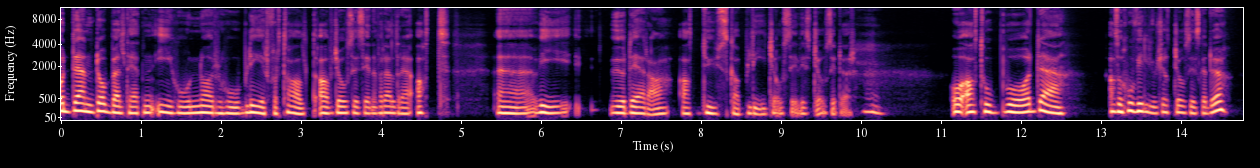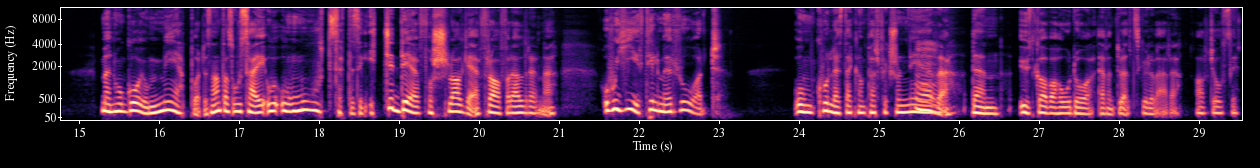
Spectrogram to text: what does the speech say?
Og den dobbeltheten i hun når hun blir fortalt av Josie sine foreldre at eh, vi vurderer at du skal bli Josie hvis Josie dør. Mm. Og at hun både Altså, hun vil jo ikke at Josie skal dø, men hun går jo med på det. sant? Altså, hun, sier, hun, hun motsetter seg ikke det forslaget fra foreldrene. Og hun gir til og med råd om hvordan de kan perfeksjonere den utgava hun da eventuelt skulle være av Josie.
